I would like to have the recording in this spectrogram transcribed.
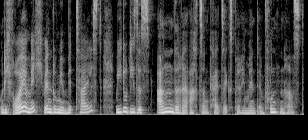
Und ich freue mich, wenn du mir mitteilst, wie du dieses andere Achtsamkeitsexperiment empfunden hast.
